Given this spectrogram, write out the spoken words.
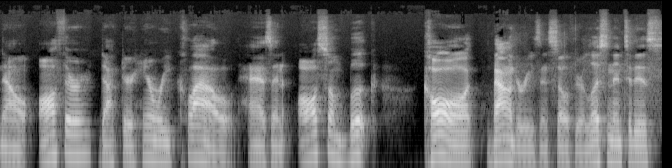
Now, author Dr. Henry Cloud has an awesome book called Boundaries. And so, if you're listening to this,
